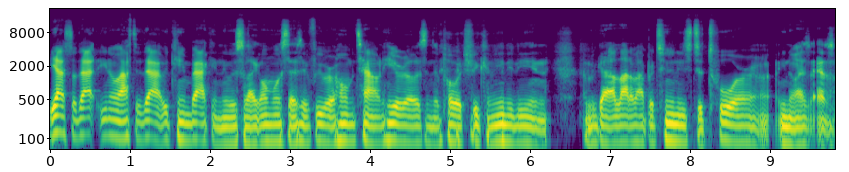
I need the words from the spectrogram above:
yeah, so that you know, after that, we came back and it was like almost as if we were hometown heroes in the poetry community, and, we got a lot of opportunities to tour. Uh, you know, as as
